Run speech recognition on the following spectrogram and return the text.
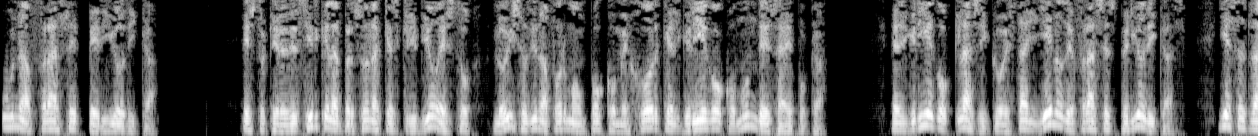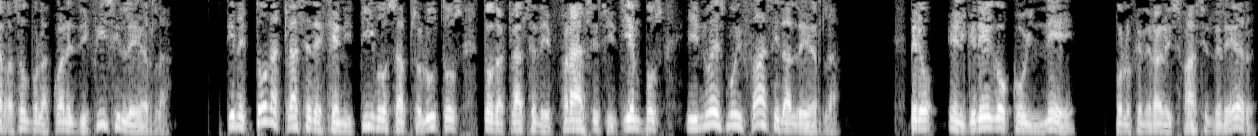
una frase periódica. Esto quiere decir que la persona que escribió esto lo hizo de una forma un poco mejor que el griego común de esa época. El griego clásico está lleno de frases periódicas, y esa es la razón por la cual es difícil leerla. Tiene toda clase de genitivos absolutos, toda clase de frases y tiempos, y no es muy fácil al leerla. Pero el griego koiné, por lo general es fácil de leer.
